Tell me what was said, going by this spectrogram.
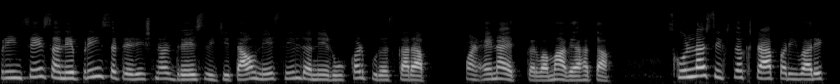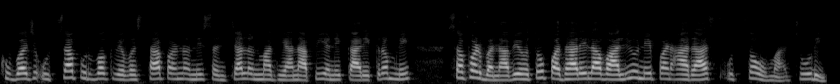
પ્રિન્સેસ અને પ્રિન્સ ટ્રેડિશનલ ડ્રેસ વિજેતાઓને શિલ્ડ અને રોકડ પુરસ્કાર પણ એનાયત કરવામાં આવ્યા હતા. સ્કૂલના શિક્ષક સ્ટાફ પરિવારે ખૂબ જ ઉત્સાહપૂર્વક વ્યવસ્થાપન અને સંચાલનમાં ધ્યાન આપી અને કાર્યક્રમને સફળ બનાવ્યો હતો. પધારેલા વાલીઓને પણ આ રાસ ઉત્સવમાં જોડી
